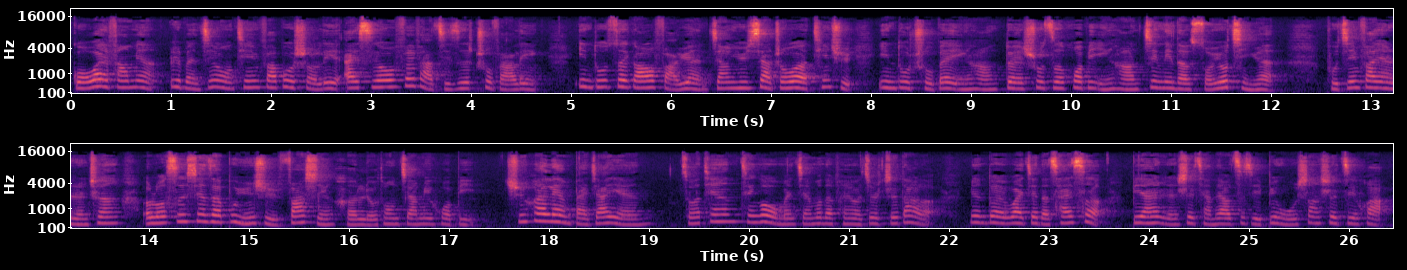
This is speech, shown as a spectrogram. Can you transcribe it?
国外方面，日本金融厅发布首例 ICO 非法集资处罚令。印度最高法院将于下周二听取印度储备银行对数字货币银行禁令的所有请愿。普京发言人称，俄罗斯现在不允许发行和流通加密货币。区块链百家言，昨天听过我们节目的朋友就知道了。面对外界的猜测。币安人士强调自己并无上市计划。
